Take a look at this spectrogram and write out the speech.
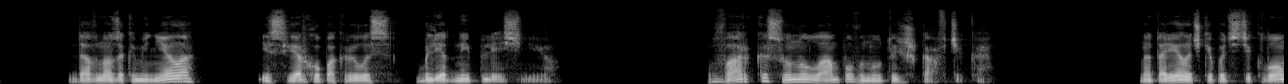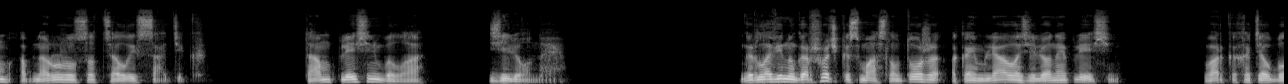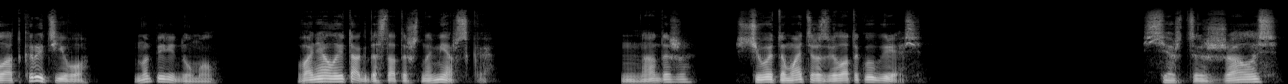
давно закаменела и сверху покрылась бледной плесенью. Варка сунул лампу внутрь шкафчика. На тарелочке под стеклом обнаружился целый садик. Там плесень была зеленая. Горловину горшочка с маслом тоже окаймляла зеленая плесень. Варка хотел был открыть его, но передумал. Воняло и так достаточно мерзко. Надо же, с чего эта мать развела такую грязь? Сердце сжалось,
